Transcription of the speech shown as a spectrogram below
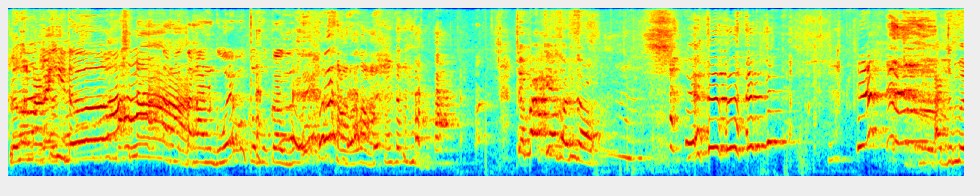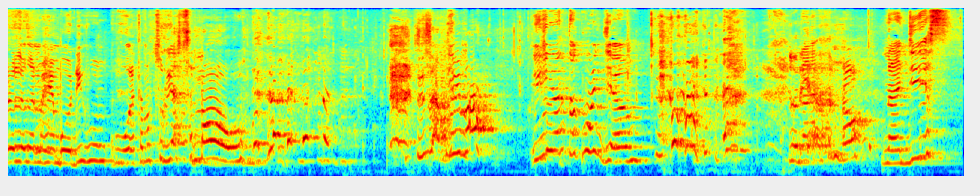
Lengan mana hidup? Nah. Tangan gue, muka-muka gue salah. Coba kia konsol. Aduh mere lengan mah body hungku, eta mah surya snow. Si Sabri mah Ini untuk menjam. surya snow. najis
